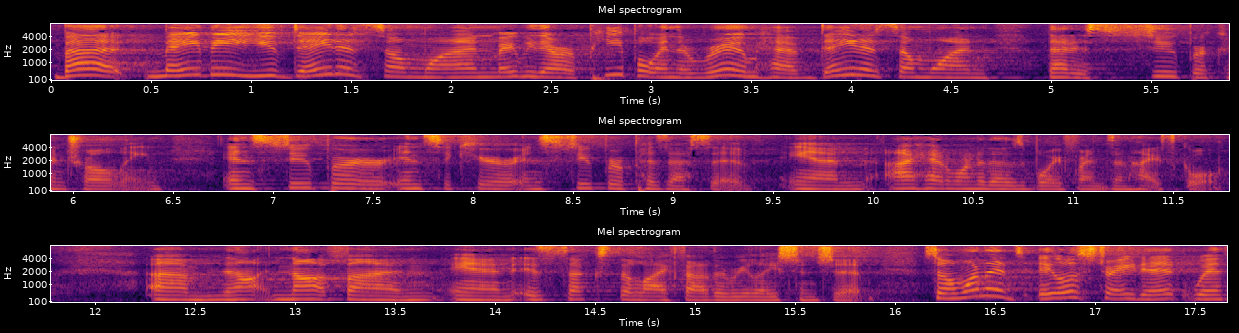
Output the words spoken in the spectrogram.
But maybe you've dated someone, maybe there are people in the room have dated someone that is super controlling and super insecure and super possessive. And I had one of those boyfriends in high school um, not, not fun, and it sucks the life out of the relationship. So I want to illustrate it with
